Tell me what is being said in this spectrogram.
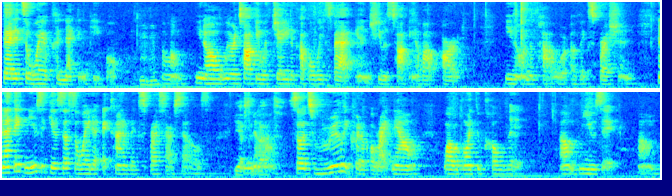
that it's a way of connecting people. Mm-hmm. Um, you know, we were talking with Jade a couple weeks back, and she was talking about art, you know, and the power of expression. And I think music gives us a way to kind of express ourselves. Yes, you it know, does. so it's really critical right now while we're going through COVID. Um, music, um,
